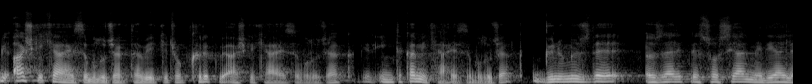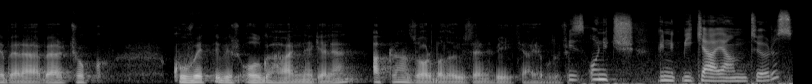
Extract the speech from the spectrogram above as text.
Bir aşk hikayesi bulacak tabii ki. Çok kırık bir aşk hikayesi bulacak. Bir intikam hikayesi bulacak. Günümüzde özellikle sosyal medya ile beraber çok kuvvetli bir olgu haline gelen akran zorbalığı üzerine bir hikaye bulacak. Biz 13 günlük bir hikaye anlatıyoruz.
